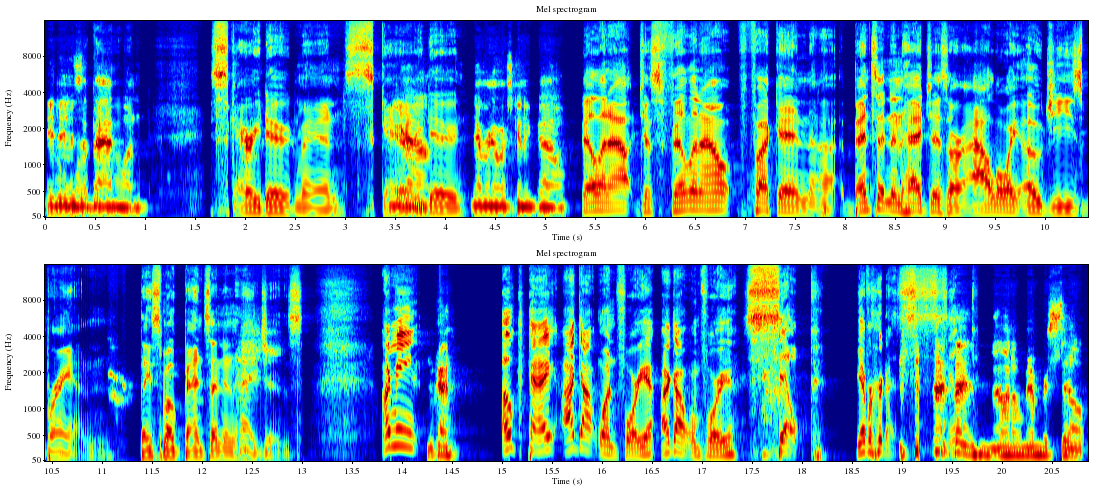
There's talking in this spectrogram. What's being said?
it is a bad on. one. Scary dude, man. Scary Yeah. dude. Never know where it's gonna go. Filling out, just filling out fucking uh, Benson and Hedges are Alloy OG's brand. They smoke Benson and Hedges. I mean, Okay. okay, I got one for you. I got one for you. Silk. You ever heard of silk? no, I don't remember still.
